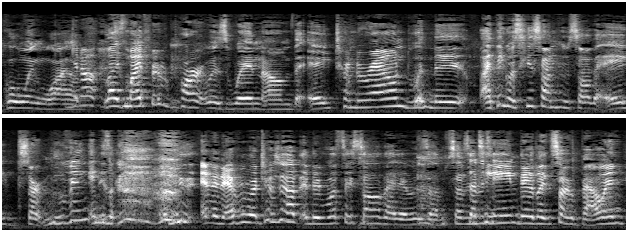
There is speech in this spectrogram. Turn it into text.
going wild. You know- like my favorite part was when um the egg turned around when they I think it was Heeseung who saw the egg start moving and he's like and then everyone turns around and then once they saw that it was um 17, 17. they like started bowing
